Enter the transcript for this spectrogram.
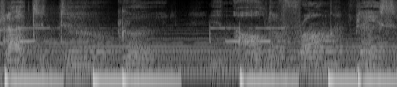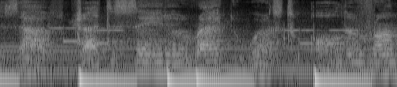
tried to do say the right words to all the wrong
